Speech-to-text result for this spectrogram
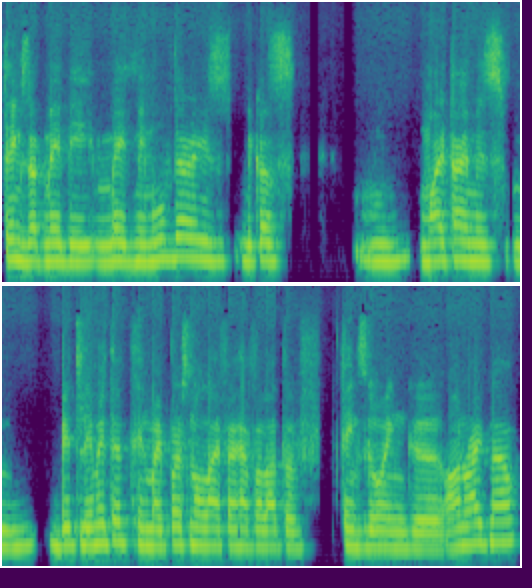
things that maybe made me move there is because my time is a bit limited. In my personal life i have a lot of things going uh, on right now.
